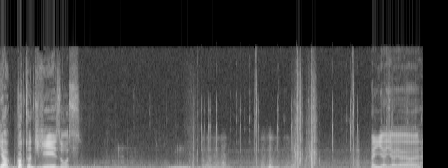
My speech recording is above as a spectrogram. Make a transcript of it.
Maria, Gott und Jesus. Eieieiei.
